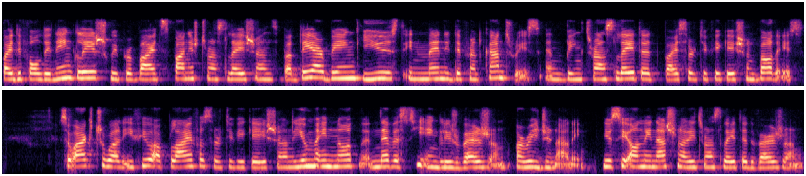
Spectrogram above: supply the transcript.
by default in English. We provide Spanish translations, but they are being used in many different countries and being translated by certification bodies. So actually, if you apply for certification, you may not never see English version originally. You see only nationally translated version.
